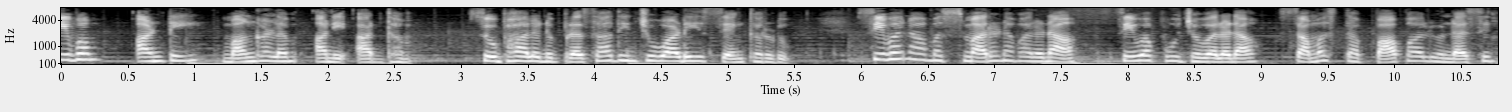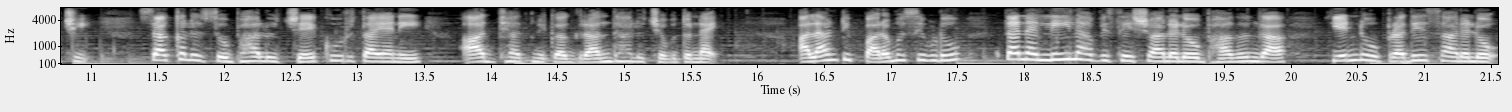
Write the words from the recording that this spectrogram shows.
శివం అంటే మంగళం అని అర్థం. శుభాలను ప్రసాదించువాడే శంకరుడు. శివనామ స్మరణ వలన శివ పూజ వలన సమస్త పాపాలు నశించి సకల శుభాలు చేకూరుతాయని ఆధ్యాత్మిక గ్రంథాలు చెబుతున్నాయి. అలాంటి పరమశివుడు తన లీలా విశేషాలలో భాగంగా ఎన్నో ప్రదేశాలలో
